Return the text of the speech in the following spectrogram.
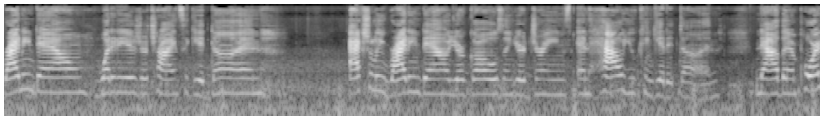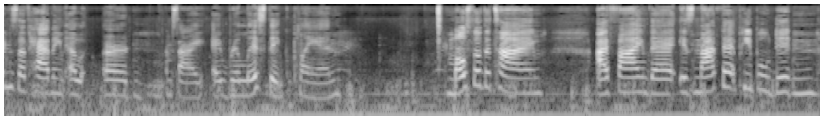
writing down what it is you're trying to get done, actually writing down your goals and your dreams and how you can get it done. Now, the importance of having a, or, I'm sorry, a realistic plan. Most of the time, I find that it's not that people didn't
